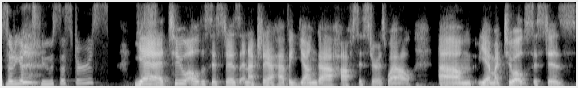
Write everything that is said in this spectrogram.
So do you have two sisters? Yeah, two older sisters, and actually, I have a younger half sister as well. Um, yeah, my two older sisters,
